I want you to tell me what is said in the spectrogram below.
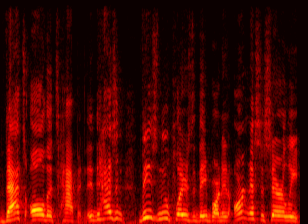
That's all that's happened. It hasn't these new players that they brought in aren't necessarily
